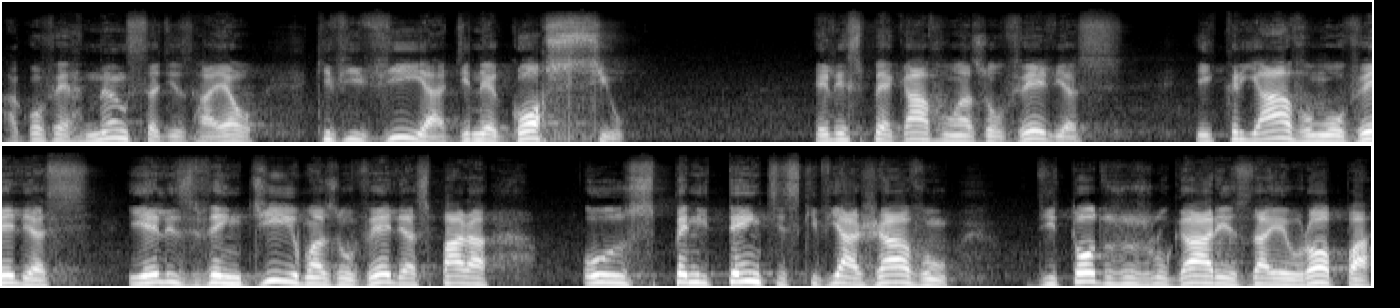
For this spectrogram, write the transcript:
a governança de Israel, que vivia de negócio, eles pegavam as ovelhas e criavam ovelhas e eles vendiam as ovelhas para os penitentes que viajavam de todos os lugares da Europa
